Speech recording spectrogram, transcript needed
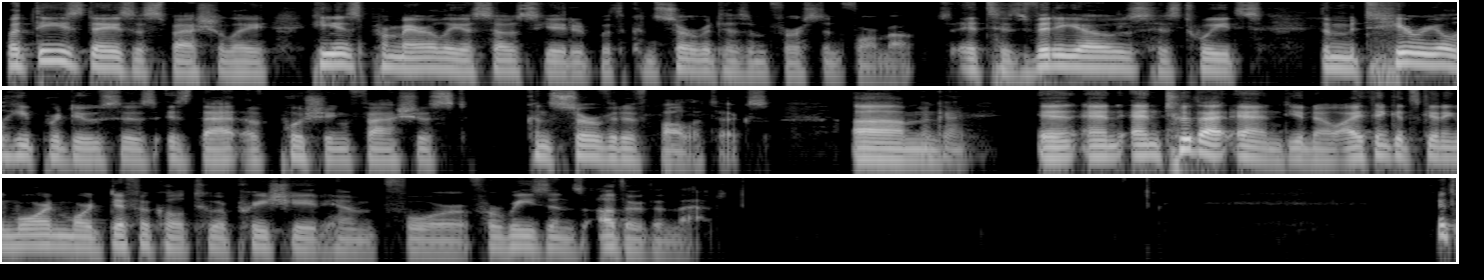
but these days especially, he is primarily associated with conservatism first and foremost. It's his videos, his tweets, the material he produces is that of pushing fascist conservative politics. Um, Okay. and, and and to that end, you know, I think it's getting more and more difficult to appreciate him for for reasons other than that. It's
